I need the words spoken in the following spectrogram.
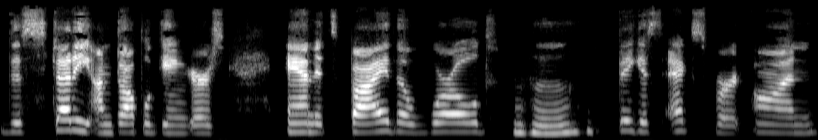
this study on doppelgangers, and it's by the world mm-hmm. biggest expert on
